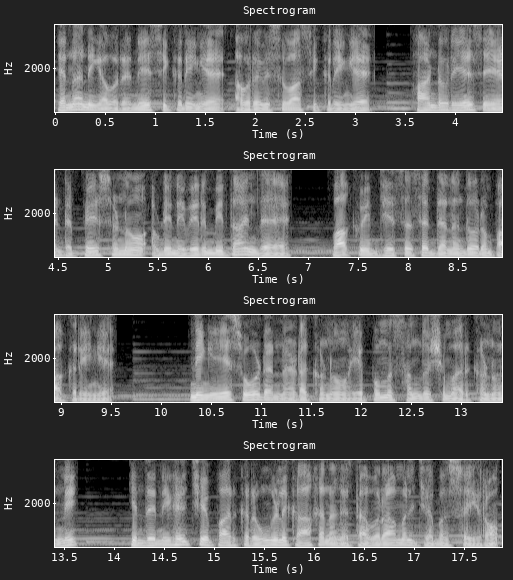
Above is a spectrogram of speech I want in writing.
ஏன்னா நீங்கள் அவரை நேசிக்கிறீங்க அவரை விசுவாசிக்கிறீங்க. ஆண்டவர் இயேசு என்கிட்ட பேசணும் அப்படின்னு விரும்பி தான் இந்த வாக் வித் ஜீசஸை தினந்தோறும் பார்க்குறீங்க. நீங்கள் இயேசுவோட நடக்கணும் எப்பவும் சந்தோஷமாக இருக்கணும்னு இந்த நிகழ்ச்சியை பார்க்குற உங்களுக்காக நாங்கள் தவறாமல் ஜெபம் செய்கிறோம்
